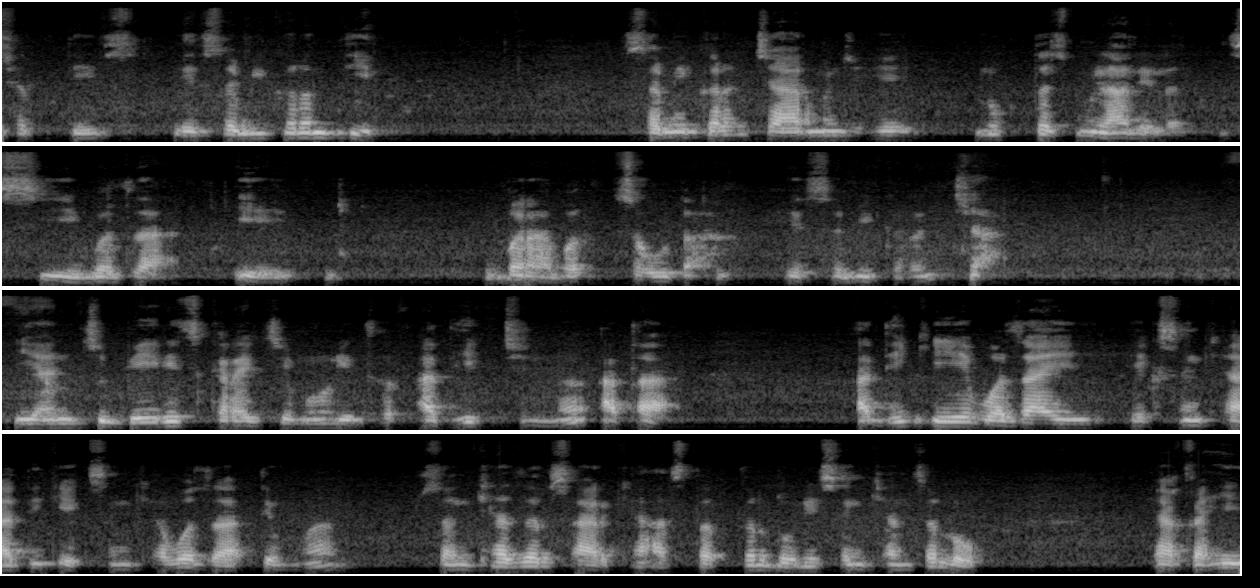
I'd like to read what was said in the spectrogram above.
छत्तीस. हे समीकरण तीन. समीकरण चार म्हणजे हे नुकतंच मिळालेलं सी वजा ए बराबर चौदा. हे समीकरण चार. यांची बेरीज करायची म्हणून इथं अधिक चिन्ह आता अधिक ए वजा ए एक संख्या अधिक एक संख्या वजा तेव्हा संख्या जर सारख्या असतात तर दोन्ही संख्यांचा लोप. ह्या काही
